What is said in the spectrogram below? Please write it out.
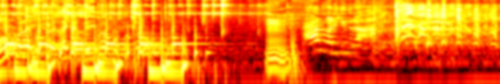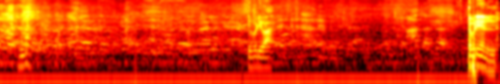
மூக்குலைய வெள்ள கல்லு இவ மூக்க. ம். ஆள் வலிக்குதுடா. இப்படி வா. எப்படி இல்லை.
